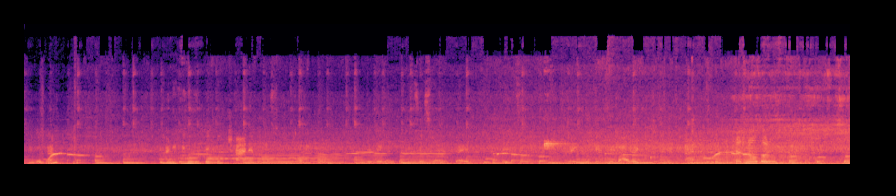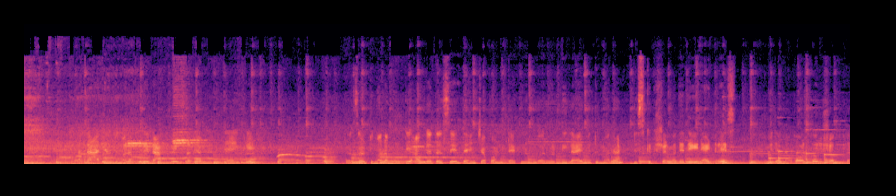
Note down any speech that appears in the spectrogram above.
ही बघा. आणि ही मूर्ती खूप छान आहे बघा सुंदर म्हणजे ते गणपतीचं स्वरूप आहे तेच मला ही मूर्ती खूप आवडली. छान. आहे. तसं करू? जर तुम्हाला मूर्ती आवडत असेल तर ह्यांच्या कॉन्टॅक्ट नंबरवर दिला आहे. मी तुम्हाला डिस्क्रिप्शनमध्ये देईन ॲड्रेस तुम्ही त्यांना कॉल करू शकता.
